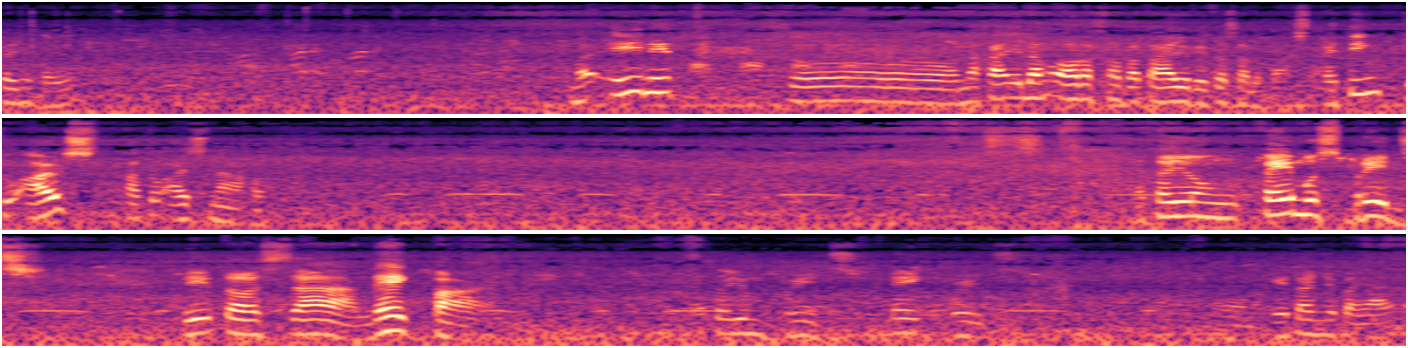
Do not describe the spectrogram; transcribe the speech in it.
Kita nyo ba yan? Mainit. So, nakailang oras na ba tayo dito sa labas? I think 2 hours. Pa 2 hours na ako. Ito yung famous bridge dito sa Lake Park. Ito yung bridge, Lake Bridge. Ayan, nakita nyo ba yan?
